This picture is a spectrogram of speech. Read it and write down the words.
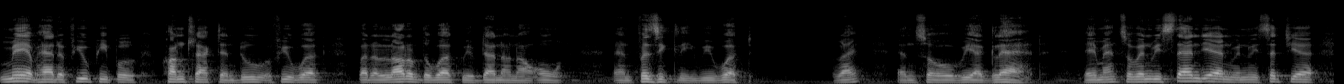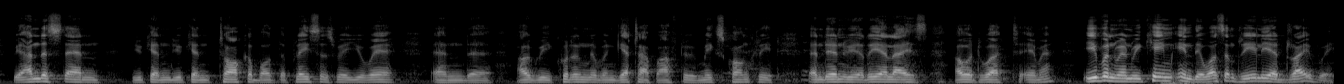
may have had a few people contract and do a few work, but a lot of the work we've done on our own. And physically, we worked, right? And so we are glad. Amen. So when we stand here and when we sit here, we understand you can, you can talk about the places where you were and uh, how we couldn't even get up after we mixed concrete. And then we realized how it worked. Amen. Even when we came in, there wasn't really a driveway.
